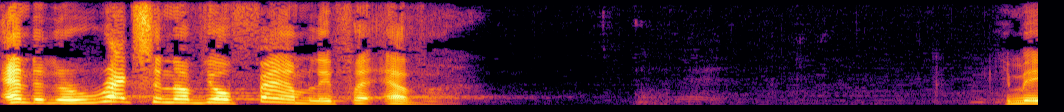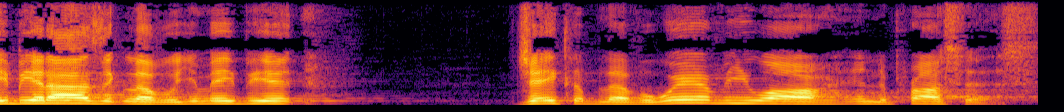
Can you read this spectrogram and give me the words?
and the direction of your family forever. You may be at Isaac level, you may be at Jacob level, wherever you are in the process,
